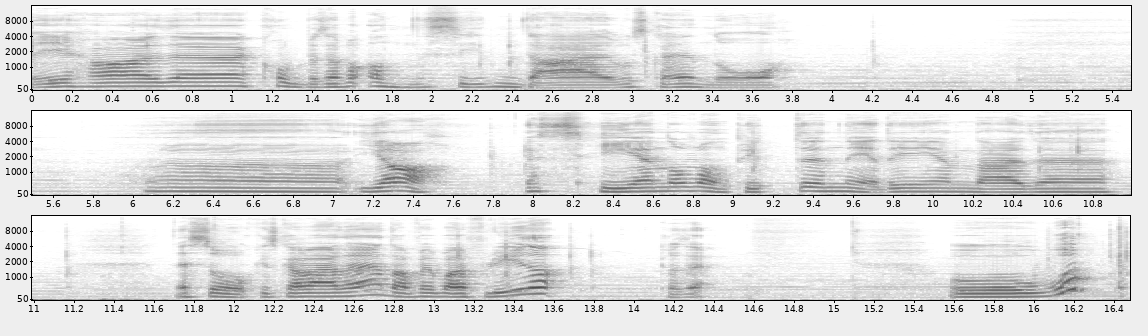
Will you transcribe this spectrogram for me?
Vi har uh, kommet seg på andre siden der. Hvor skal jeg nå? Ja. Jeg ser noen vannpytter nede i en der det neste åker skal være. Da får vi bare fly, da. Skal vi se. Og whoop!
